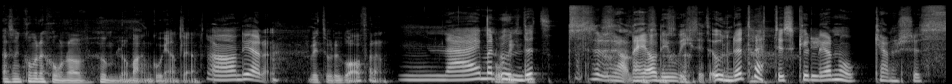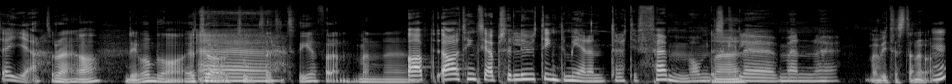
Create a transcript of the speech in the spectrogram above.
alltså en kombination av humle och mango egentligen. ja, det gör den. Vet du vad du gav för den? Nej, men under... Ja, nej, ja, det är oviktigt. Under 30 skulle jag nog kanske säga. Tror du det? Ja, det var bra. Jag tror jag Eh. tog 33 för den. Men, eh, Ja, ja, jag tänkte säga absolut inte mer än 35 om det Nej. skulle... Men eh, men vi testar nu va? Mm.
